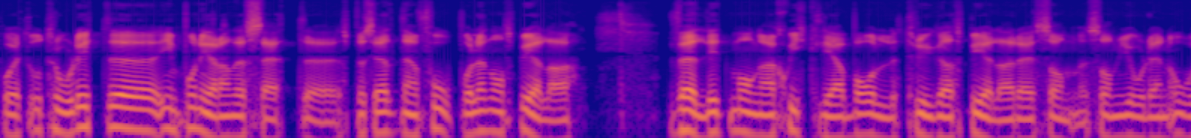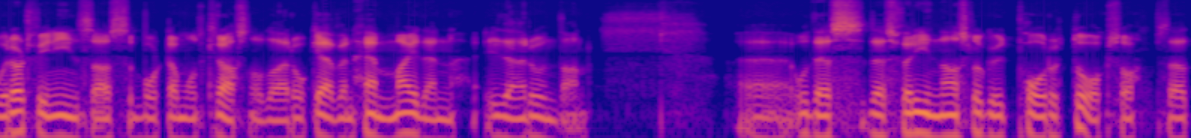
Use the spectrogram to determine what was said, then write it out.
på ett otroligt eh, imponerande sätt. Eh, speciellt den fotbollen de spelade. Väldigt många skickliga bolltrygga spelare som, som gjorde en oerhört fin insats borta mot Krasnodar och även hemma i den, i den rundan. Eh, och dess, dessförinnan slog ut Porto också. Så att...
